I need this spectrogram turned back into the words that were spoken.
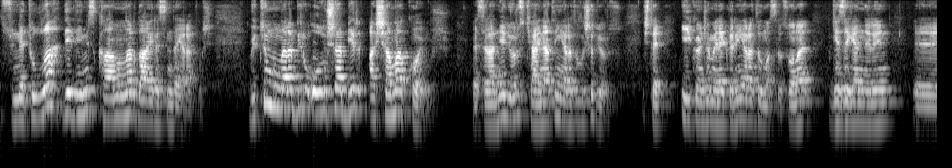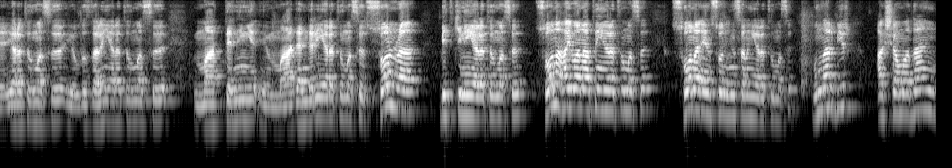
sünnetullah dediğimiz kanunlar dairesinde yaratmış. Bütün bunlara bir oluşa bir aşama koymuş. Mesela ne diyoruz? Kainatın yaratılışı diyoruz. İşte ilk önce meleklerin yaratılması, sonra gezegenlerin e, yaratılması, yıldızların yaratılması, maddenin, e, madenlerin yaratılması, sonra bitkinin yaratılması, sonra hayvanatın yaratılması, sonra en son insanın yaratılması. Bunlar bir aşamadan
